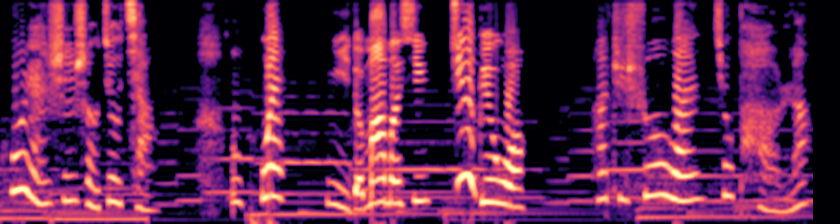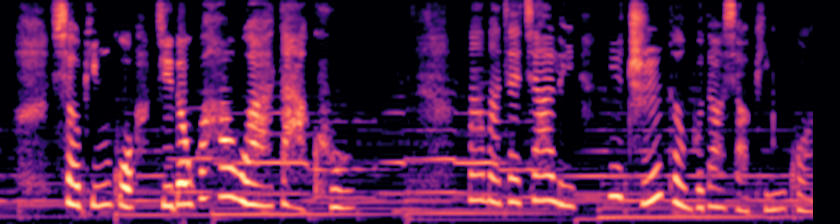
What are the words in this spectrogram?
忽然伸手就抢，“嗯，喂，你的妈妈心借给我！”阿志说完就跑了。小苹果急得哇哇大哭。妈妈在家里一直等不到小苹果，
